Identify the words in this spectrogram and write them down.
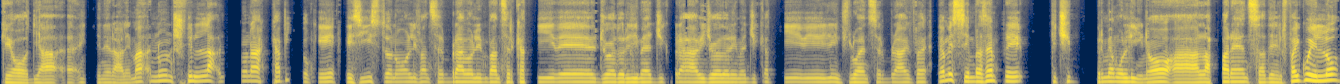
Che odia eh, in generale, ma non ce l'ha, non ha capito che esistono OnlyFanser bravi, OnlyFanser cattive, giocatori di Magic bravi, giocatori di Magic cattivi, influencer bravi. A me sembra sempre che ci fermiamo lì, no? All'apparenza del fai quello,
